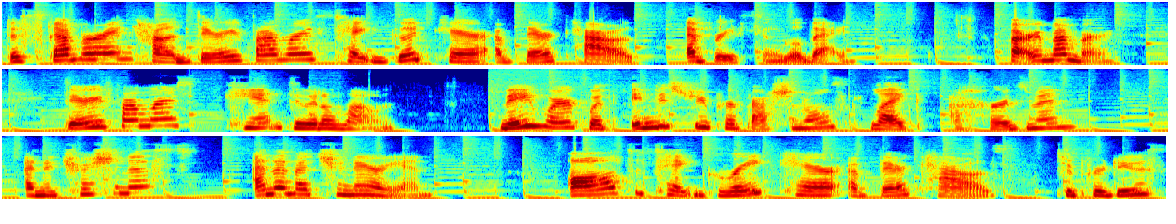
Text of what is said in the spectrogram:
discovering how dairy farmers take good care of their cows every single day. But remember, dairy farmers can't do it alone. They work with industry professionals like a herdsman, a nutritionist, and a veterinarian, all to take great care of their cows to produce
